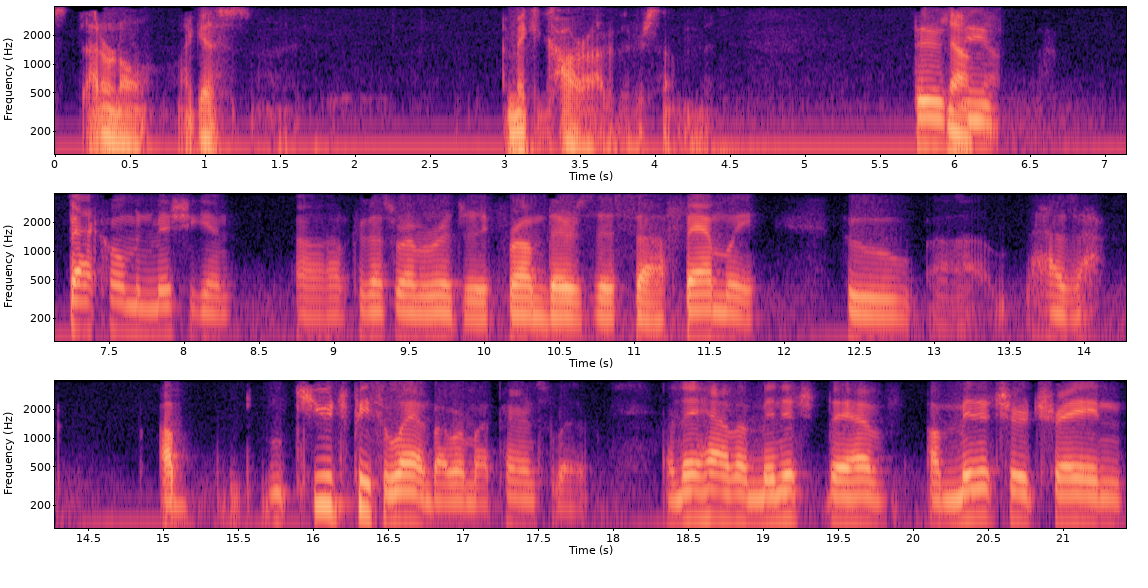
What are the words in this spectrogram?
it's, I don't know. I guess I make a car out of it or something. There's No. these back home in Michigan, because that's where I'm originally from. There's this uh, family who uh, has a, a huge piece of land by where my parents live, and they have a miniature. They have a miniature train,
